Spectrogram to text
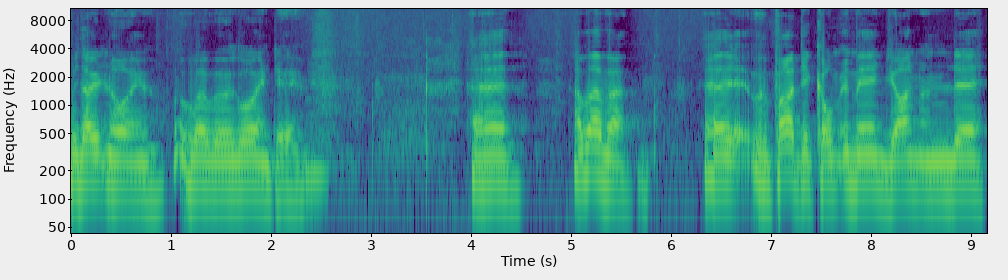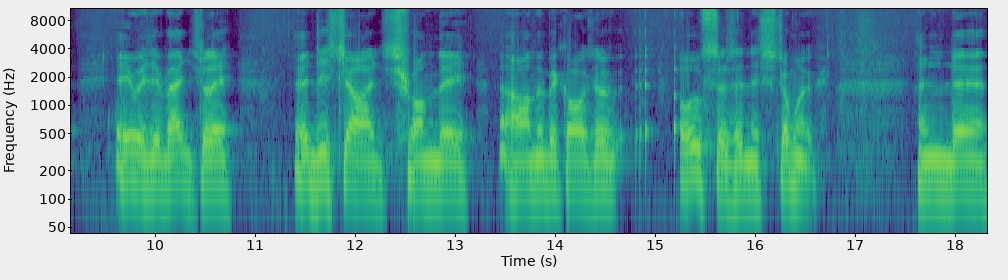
without knowing where we were going to. Uh, however, uh, we parted company, John, and uh, he was eventually uh, discharged from the army because of ulcers in his stomach. And uh,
